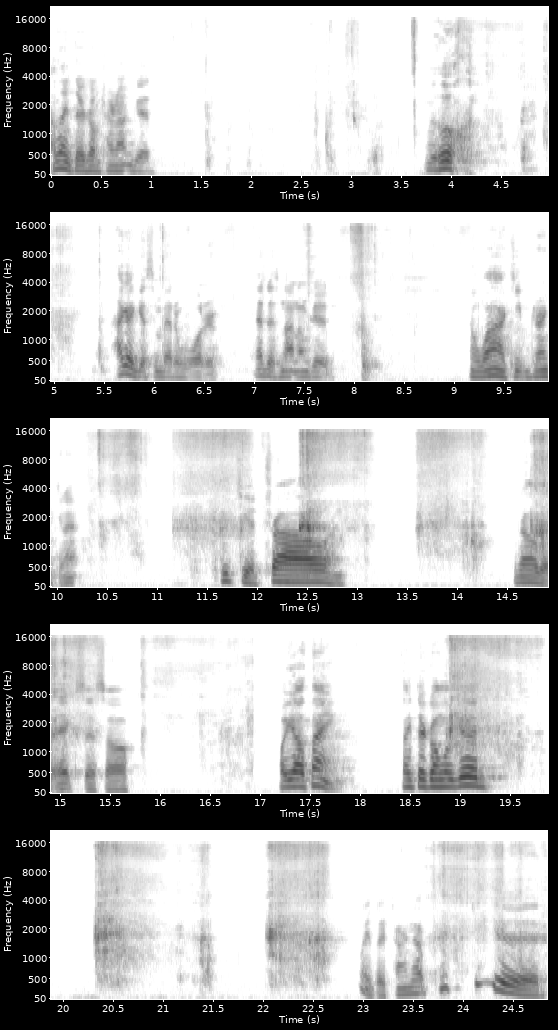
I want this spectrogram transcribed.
I think they're going to turn out good. Ugh. I got to get some better water. That does not no good. And why I keep drinking it. Get you a trowel and get all the excess off. What y'all think? Think they're going to look good? I think they turned out pretty good.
